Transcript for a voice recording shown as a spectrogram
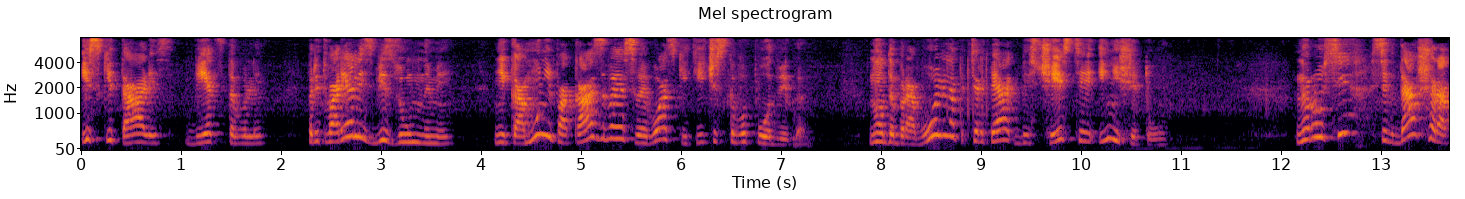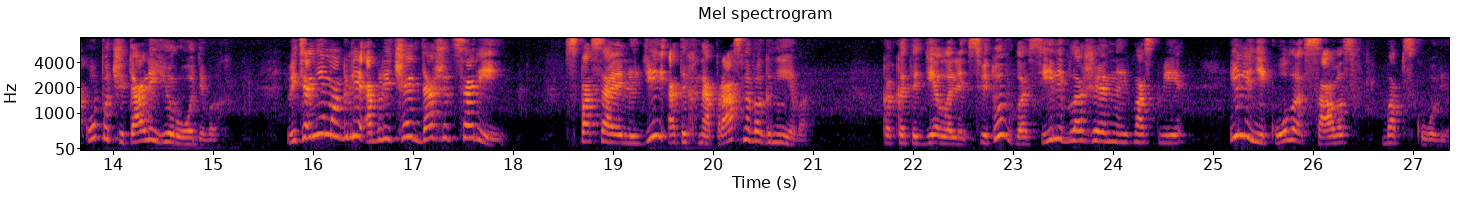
и скитались, бедствовали, притворялись безумными, никому не показывая своего аскетического подвига, но добровольно терпя бесчестие и нищету. На Руси всегда широко почитали юродивых, ведь они могли обличать даже царей, спасая людей от их напрасного гнева, как это делали святой Василий Блаженный в Москве или Никола Савос в Обскове.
